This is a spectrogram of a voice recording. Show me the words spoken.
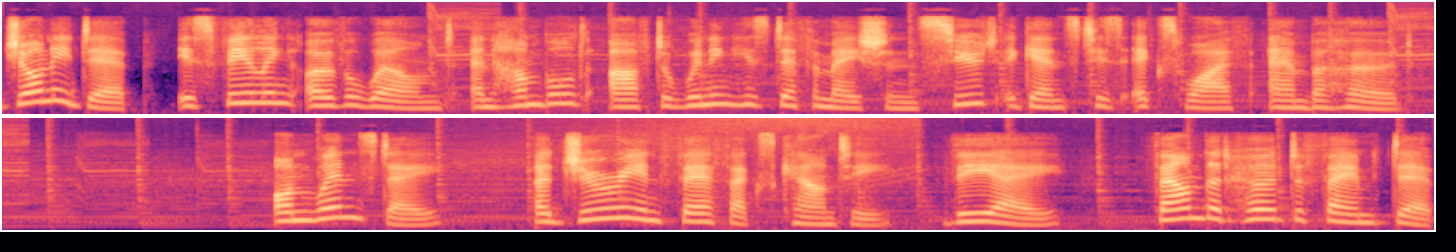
Johnny Depp is feeling overwhelmed and humbled after winning his defamation suit against his ex-wife Amber Heard. On Wednesday, a jury in Fairfax County, VA, found that Heard defamed Depp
